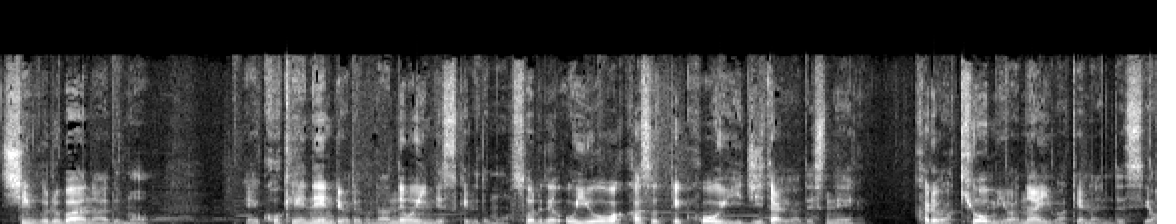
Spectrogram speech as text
シングルバーナーでも、えー、固形燃料でも何でもいいんですけれどもそれでお湯を沸かすって行為自体はですね彼は興味はないわけなんですよ。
